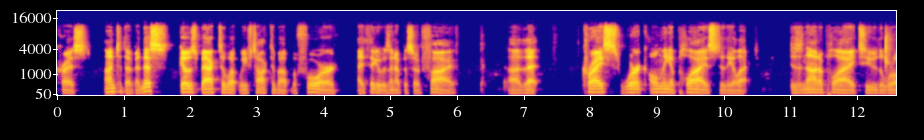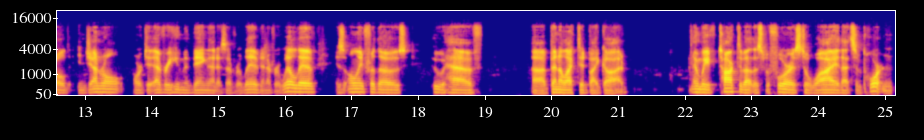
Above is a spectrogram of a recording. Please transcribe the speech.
Christ unto them. And this goes back to what we've talked about before. I think it was in episode five uh, that Christ's work only applies to the elect, does not apply to the world in general or to every human being that has ever lived and ever will live, is only for those who have uh, been elected by God and we've talked about this before as to why that's important.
